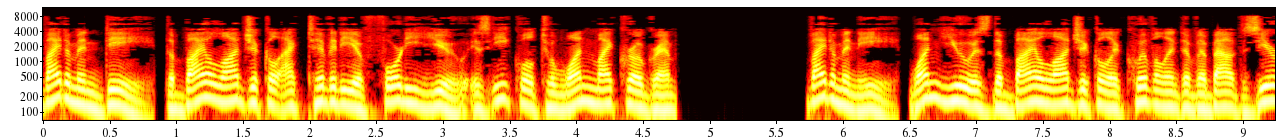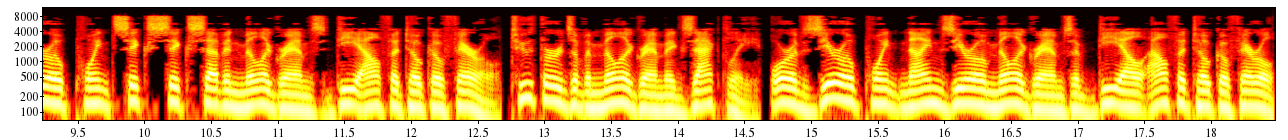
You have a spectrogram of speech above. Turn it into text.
Vitamin D, the biological activity of 40 U is equal to 1 microgram. Vitamin E, 1 U is the biological equivalent of about 0.667 mg d-alpha tocopherol, two-thirds of a milligram exactly, or of 0.90 mg of DL-alpha tocopherol.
